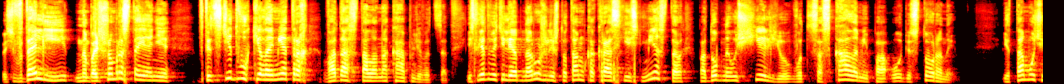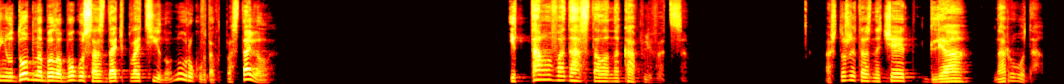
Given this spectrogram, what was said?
То есть вдали, на большом расстоянии, в 32 километрах вода стала накапливаться. Исследователи обнаружили, что там как раз есть место, подобное ущелью, вот со скалами по обе стороны. И там очень удобно было Богу создать плотину. Ну, руку вот так вот поставил. И там вода стала накапливаться. А что же это означает для народа?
